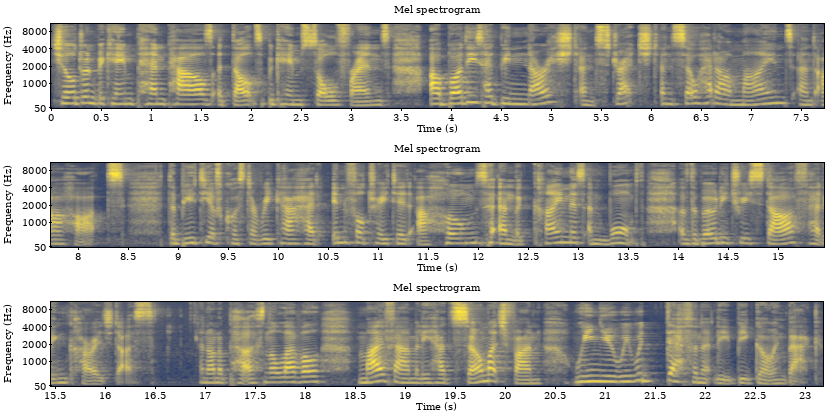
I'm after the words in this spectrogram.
Children became pen pals, adults became soul friends. Our bodies had been nourished and stretched, and so had our minds and our hearts. The beauty of Costa Rica had infiltrated our homes, and the kindness and warmth of the Bodhi Tree staff had encouraged us. And on a personal level, my family had so much fun, we knew we would definitely be going back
